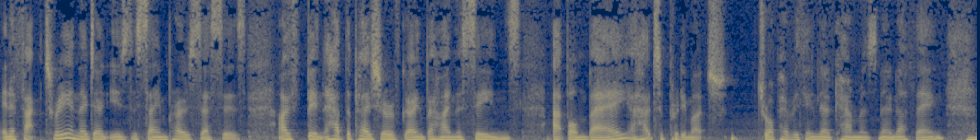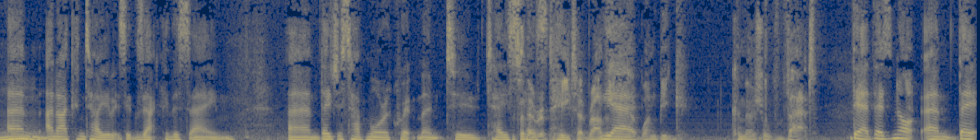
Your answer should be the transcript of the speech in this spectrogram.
in a factory and they don't use the same processes. I've been had the pleasure of going behind the scenes at Bombay. I had to pretty much drop everything, no cameras, no nothing, um, and I can tell you it's exactly the same. Um, they just have more equipment to taste. So they repeat it rather Yeah. than one big commercial vat. Yeah, there's not. Um, they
